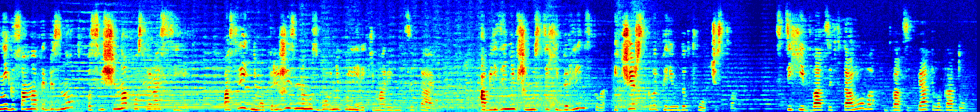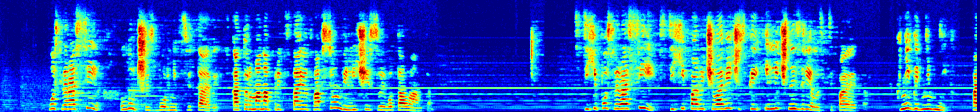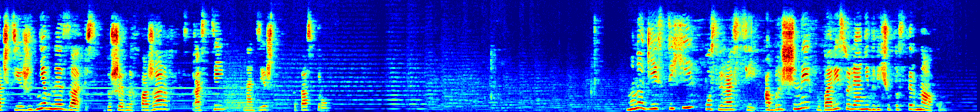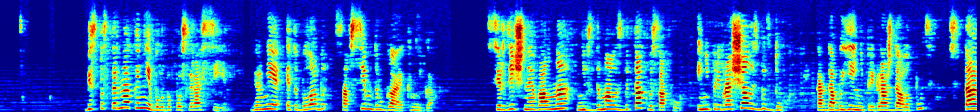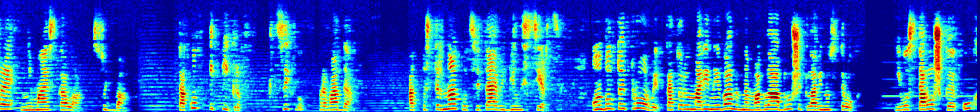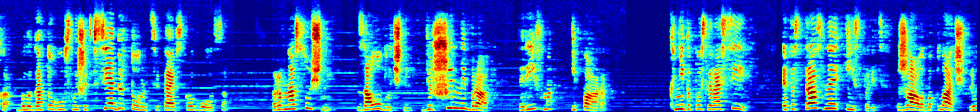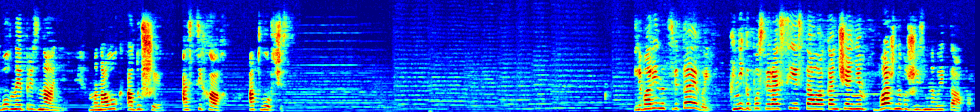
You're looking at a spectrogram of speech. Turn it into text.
Книга «Сонаты без нот» посвящена «После России», последнему прижизненному сборнику лирики Марины Цветаевой, объединившему стихи берлинского и чешского периодов творчества, стихи 22-25 годов. «После России» – лучший сборник Цветаевой, в котором она предстает во всем величии своего таланта. Стихи «После России» – стихи поры человеческой и личной зрелости поэта. Книга-дневник – почти ежедневная запись душевных пожаров, страстей, надежд, катастроф. Многие стихи после России обращены к Борису Леонидовичу Пастернаку. Без Пастернака не было бы после России. Вернее, это была бы совсем другая книга. Сердечная волна не вздымалась бы так высоко и не превращалась бы в дух, когда бы ей не преграждала путь старая немая скала, судьба. Таков эпиграф к циклу «Провода». От Пастернака у билось сердце. Он был той прорвой, в которую Марина Ивановна могла обрушить лавину строк. Его сторожкое ухо было готово услышать все обертоны цветаевского голоса. Равносущный, заоблачный, вершинный брат, рифма и пара. Книга «После России» — это страстная исповедь, жалоба, плач, любовное признание, монолог о душе, о стихах, о творчестве. Для Марины Цветаевой книга «После России» стала окончанием важного жизненного этапа.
